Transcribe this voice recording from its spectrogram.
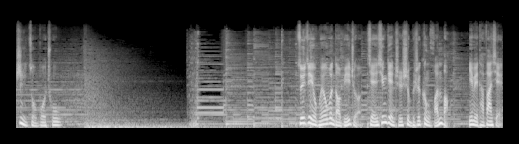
制作播出。最近有朋友问到笔者，碱性电池是不是更环保？因为他发现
